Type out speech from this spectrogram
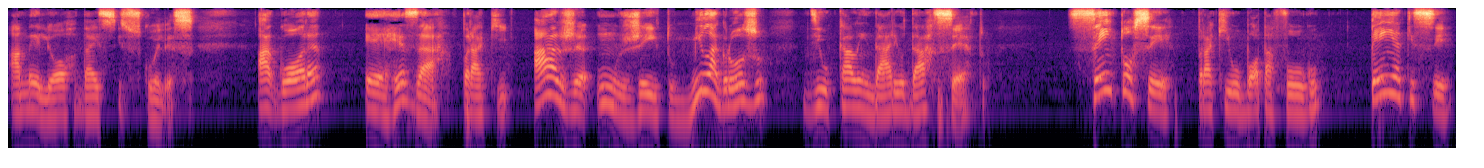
a melhor das escolhas. Agora é rezar para que haja um jeito milagroso de o calendário dar certo. Sem torcer para que o Botafogo tenha que ser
